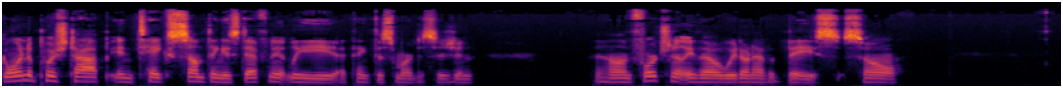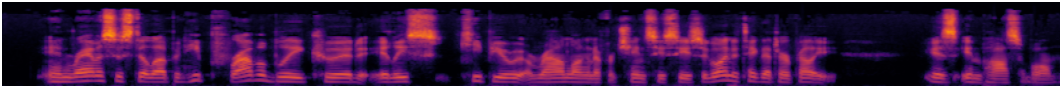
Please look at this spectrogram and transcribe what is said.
Going to push top and take something is definitely, I think, the smart decision. Now, unfortunately, though, we don't have a base, so and Rammus is still up, and he probably could at least keep you around long enough for chain CC. So going to take that turret probably is impossible.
